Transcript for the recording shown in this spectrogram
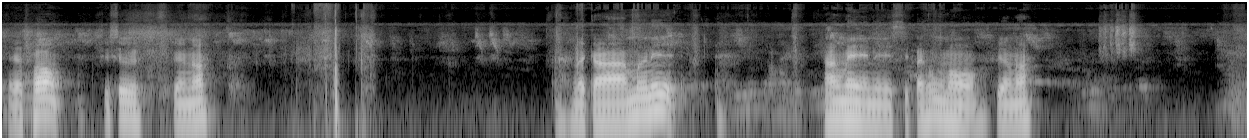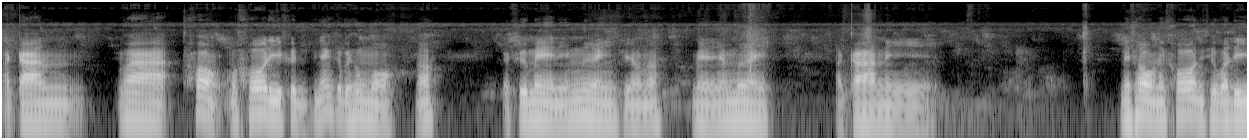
แต่ท้องซื่อๆเพียงเนาะแล้วก็มื้อนี้ทางแม่นี่สิไปห้องหมอเพียงเนาะอาการว่าท้องว่าคอดีขึ้นเป็นยังคือไปห้องหมอเนาะก็คือแม่นี่ยังเมื่อยเพียงเนาะแม่ยังเมื่อย อาการนี่ในท้องในคอนี่ถือว่าดี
